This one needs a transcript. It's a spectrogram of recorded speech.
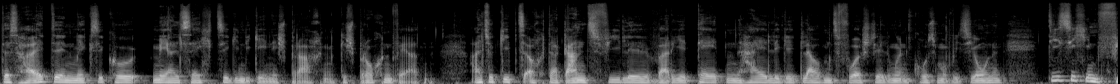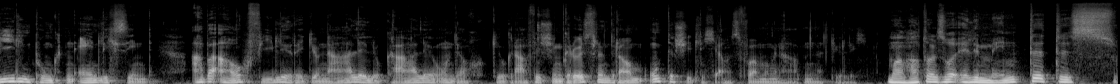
dass heute in Mexiko mehr als 60 indigene Sprachen gesprochen werden. Also gibt es auch da ganz viele Varietäten, heilige Glaubensvorstellungen, Kosmovisionen, die sich in vielen Punkten ähnlich sind aber auch viele regionale, lokale und auch geografisch im größeren Raum unterschiedliche Ausformungen haben natürlich. Man hat also Elemente des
